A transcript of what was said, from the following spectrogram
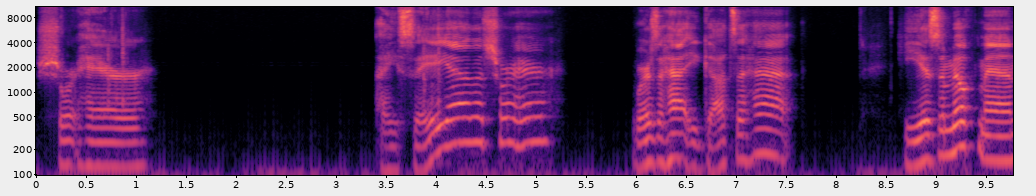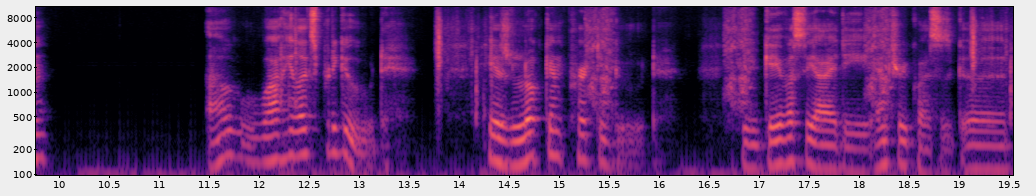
Short hair. I say, yeah, that's short hair. Where's the hat? He got a hat. He is a milkman. Oh, well, he looks pretty good. He is looking pretty good. He gave us the ID. Entry request is good.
